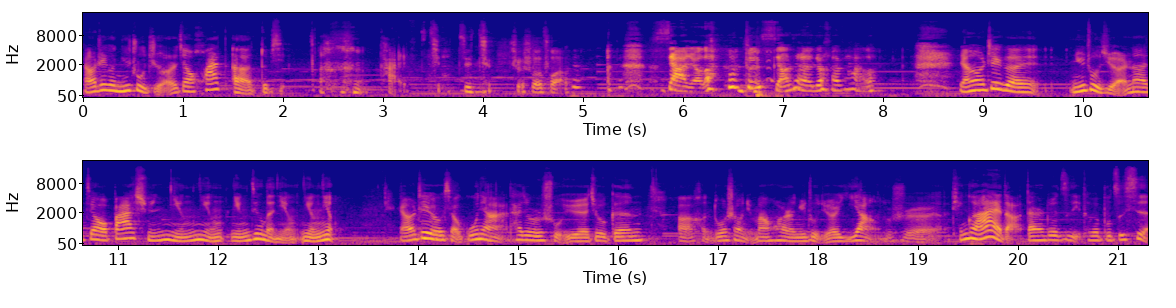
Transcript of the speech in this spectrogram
然后这个女主角叫花呃对不起，太就就就说错了。吓着了，想起来就害怕了。然后这个女主角呢叫八旬宁宁，宁静的宁宁宁。然后这个小姑娘啊，她就是属于就跟呃很多少女漫画的女主角一样，就是挺可爱的，但是对自己特别不自信。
